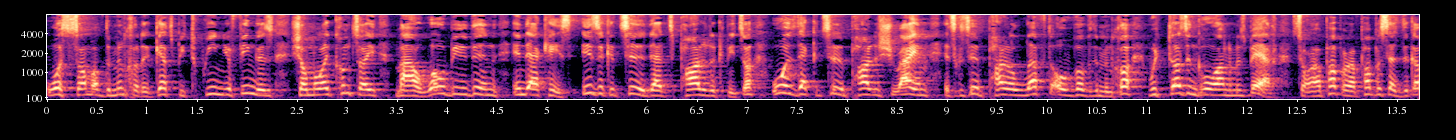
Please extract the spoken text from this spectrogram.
or some of the mincha that gets between your fingers, shalmalai kumtzai ma, what would be the din in that case? Is it considered that's part of the kmitza, or is that considered part of the shirayim? It's considered part of the leftover of the mincha, which doesn't go on the mizbeach. So our papa, our papa says the the.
